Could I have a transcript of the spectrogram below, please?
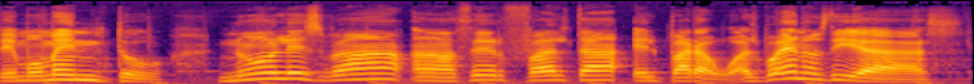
De momento, no les va a hacer falta el paraguas. Buenos días.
